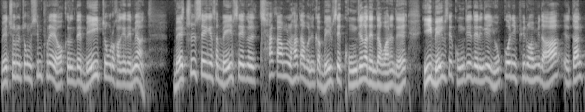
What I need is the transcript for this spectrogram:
매출은 좀 심플해요. 그런데 매입 쪽으로 가게 되면 매출세액에서 매입세액을 차감을 하다 보니까 매입세액 공제가 된다고 하는데 이 매입세액 공제되는 게 요건이 필요합니다. 일단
